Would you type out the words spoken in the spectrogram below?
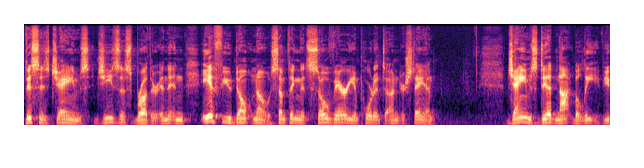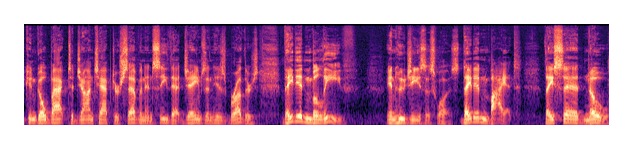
This is James, Jesus' brother. And then, if you don't know, something that's so very important to understand. James did not believe. You can go back to John chapter 7 and see that James and his brothers, they didn't believe in who Jesus was. They didn't buy it. They said, No,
